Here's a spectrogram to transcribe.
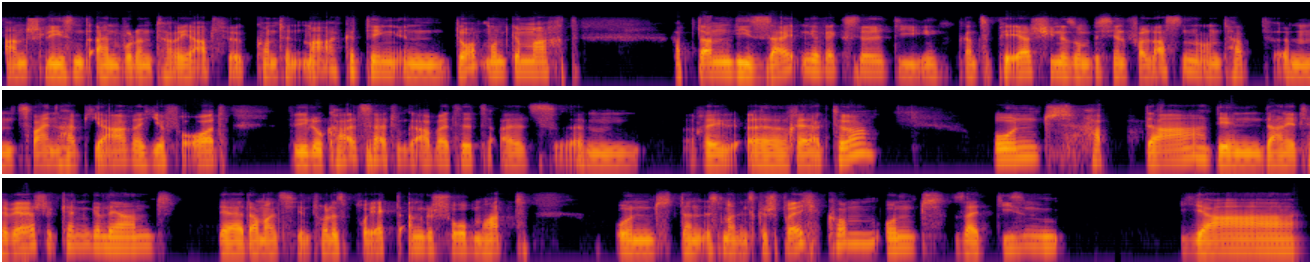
anschließend ein Volontariat für Content Marketing in Dortmund gemacht, habe dann die Seiten gewechselt, die ganze PR-Schiene so ein bisschen verlassen und habe ähm, zweieinhalb Jahre hier vor Ort für die Lokalzeitung gearbeitet als ähm, Re äh, Redakteur und habe da den Daniel Teversche kennengelernt, der damals hier ein tolles Projekt angeschoben hat. Und dann ist man ins Gespräch gekommen und seit diesem Jahr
